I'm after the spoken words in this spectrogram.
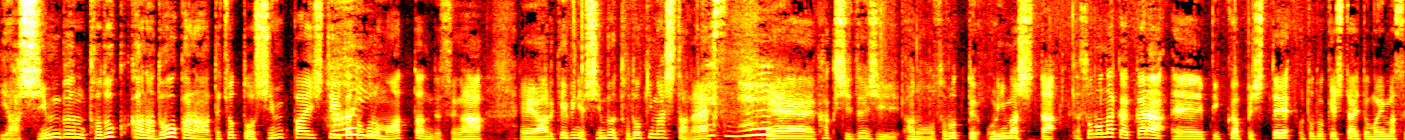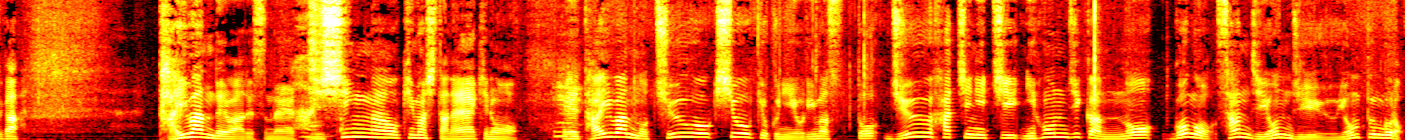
いや、新聞届くかな、どうかなってちょっと心配していたところもあったんですが、はい、えー、RKB には新聞届きましたね。ですね。えー、各紙全紙、あの、揃っておりました。その中から、えー、ピックアップしてお届けしたいと思いますが、台湾ではですね、はい、地震が起きましたね、昨日。えー、台湾の中央気象局によりますと18日日本時間の午後3時44分ごろ、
